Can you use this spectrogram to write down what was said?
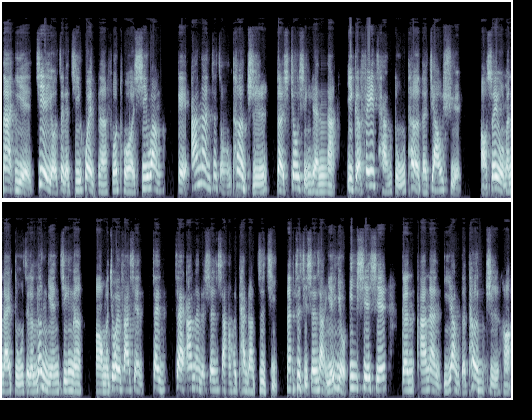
那也借由这个机会呢，佛陀希望给阿难这种特质的修行人呐，一个非常独特的教学。好，所以我们来读这个《楞严经》呢，啊，我们就会发现，在在阿难的身上会看到自己，那自己身上也有一些些跟阿难一样的特质哈。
